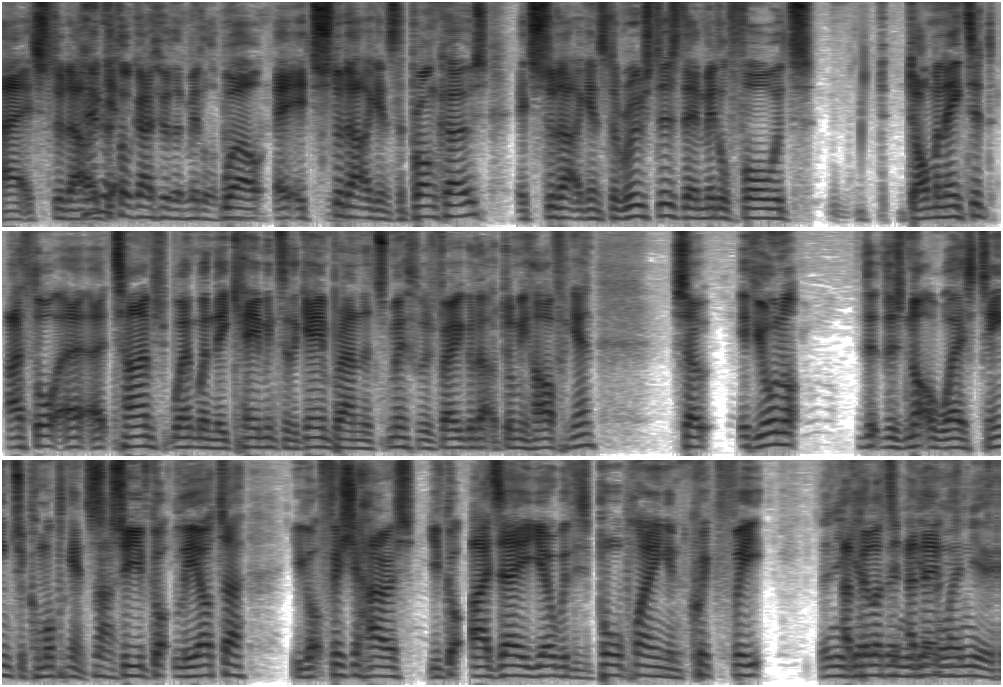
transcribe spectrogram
Uh, it stood out. Penrith aga- will go through the middle of well, it it stood out against the Broncos. It stood out against the Roosters. Their middle forwards dominated. I thought uh, at times when when they came into the game, Brandon Smith was very good at a dummy half again. So if you're not, th- there's not a worse team to come up against. No. So you've got Leota, you've got Fisher Harris, you've got Isaah Yeo with his ball playing and quick feet. Then you get, ability, then you and get then Leniu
